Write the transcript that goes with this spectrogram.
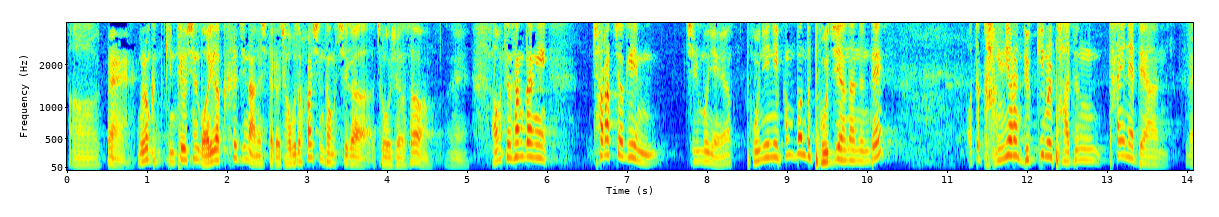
어, 네. 물론 그 김태우 씨는 머리가 크진 않으시더라고요. 저보다 훨씬 덩치가 좋으셔서. 네. 아무튼 상당히 철학적인 질문이에요. 본인이 한 번도 보지 않았는데 어떤 강렬한 느낌을 받은 타인에 대한 네.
